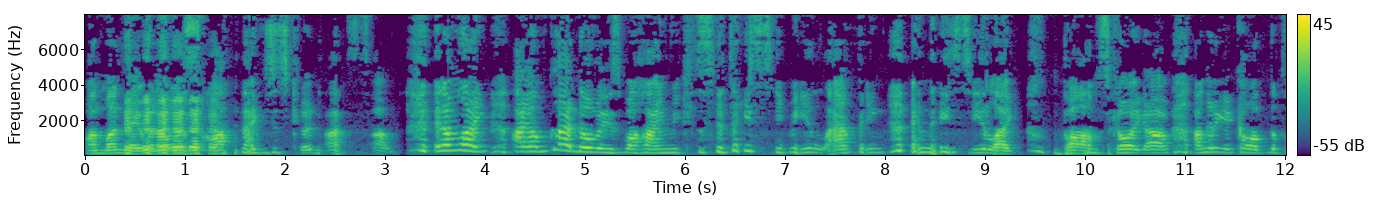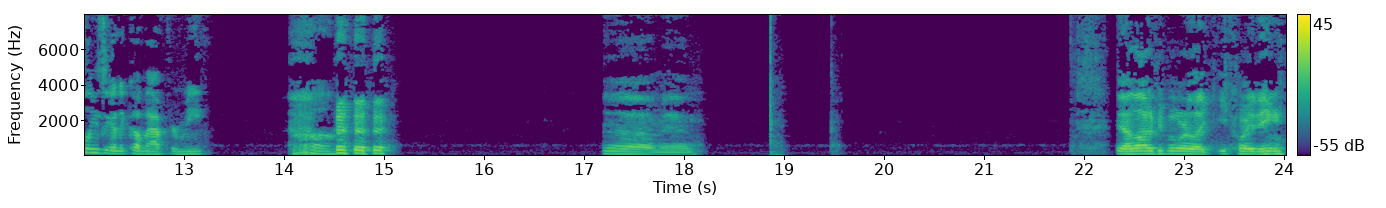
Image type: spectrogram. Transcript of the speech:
on Monday when I was on. I just could not stop, and I'm like, I, I'm glad nobody's behind me because if they see me laughing and they see like bombs going off, I'm gonna get called. The police are gonna come after me. Oh. oh man. Yeah, a lot of people were like equating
